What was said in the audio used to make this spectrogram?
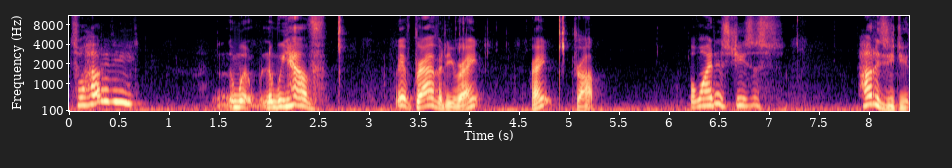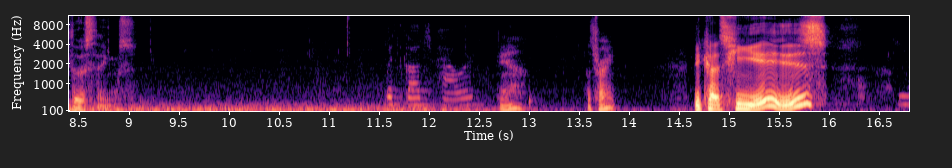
So how did he? We have, we have gravity, right? Right? Drop. But why does Jesus? How does he do those things? With God's power. Yeah, that's right. Because he is. Jesus.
